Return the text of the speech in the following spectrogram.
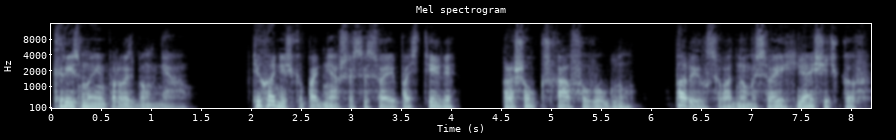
Крис моим просьбам внял. Тихонечко поднявшись со своей постели, прошел к шкафу в углу, порылся в одном из своих ящичков,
